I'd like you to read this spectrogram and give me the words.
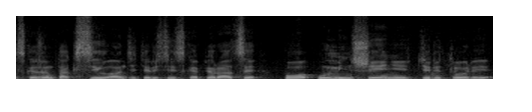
скажем так, сил антитеррористической операции по уменьшению территории,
